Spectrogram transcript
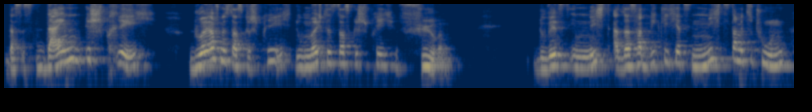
das ist dein Gespräch, du eröffnest das Gespräch, du möchtest das Gespräch führen. Du willst ihn nicht, also das hat wirklich jetzt nichts damit zu tun,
